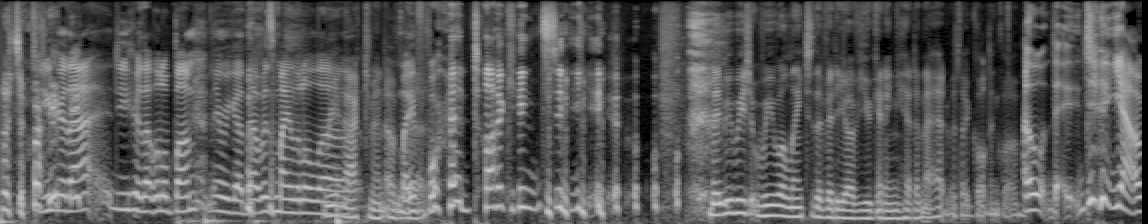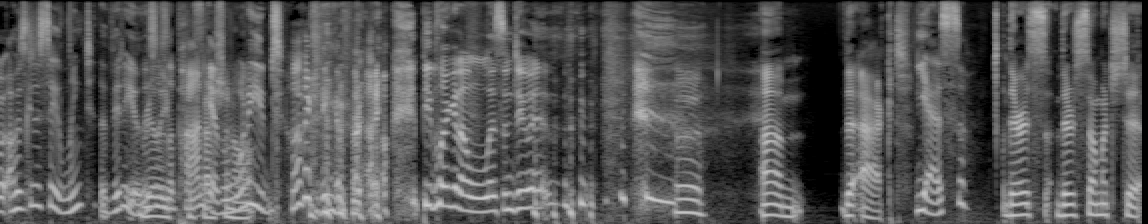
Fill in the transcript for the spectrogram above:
Did you hear that? Did you hear that little bump? There we go. That was my little uh, Reenactment of my the- forehead talking to you. Maybe we sh- we will link to the video of you getting hit in the head with a Golden Globe. Oh, th- yeah. I was going to say link to the video. This Really is a podcast. What are you talking about? People are going to listen to it. Um, the act. yes. There's there's so much to.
